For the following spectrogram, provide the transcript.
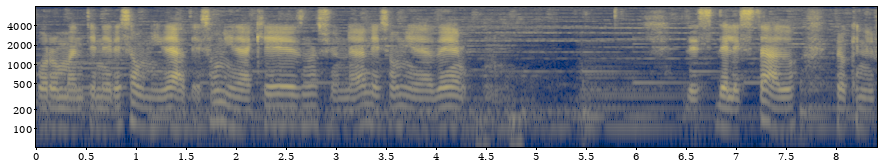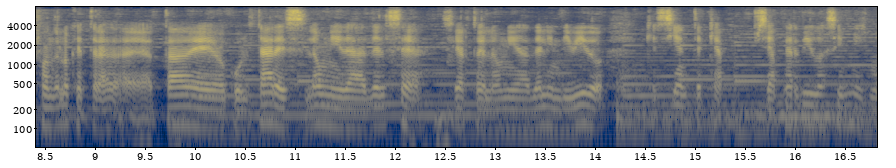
por mantener esa unidad, esa unidad que es nacional, esa unidad de, del Estado, pero que en el fondo lo que trata de ocultar es la unidad del ser, ¿cierto? De la unidad del individuo que siente que se ha perdido a sí mismo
